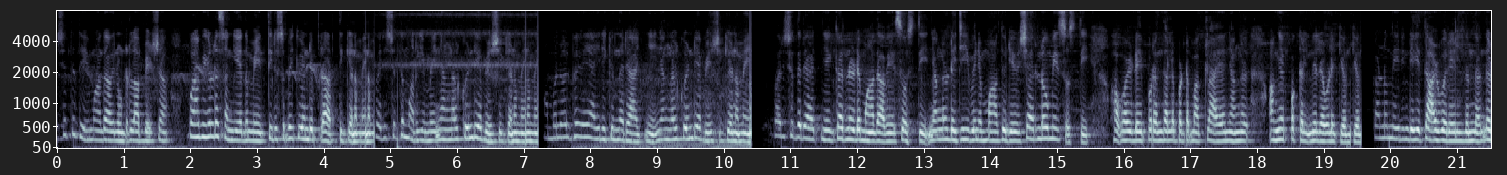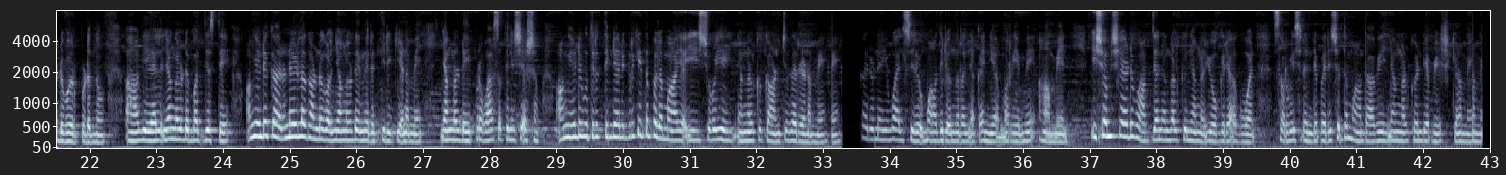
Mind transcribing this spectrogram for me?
പരിശുദ്ധ ദേവമാതാവിനോടുള്ള അപേക്ഷ പാപികളുടെ സങ്കേതമേ തിരുസഭയ്ക്ക് വേണ്ടി പ്രാർത്ഥിക്കണമേ. പരിശുദ്ധ മറിയമേ ഞങ്ങൾക്ക് വേണ്ടി അപേക്ഷിക്കണമേ. അമലോത്ഭവയായിരിക്കുന്ന രാജ്ഞി ഞങ്ങൾക്ക് വേണ്ടി അപേക്ഷിക്കണമേ. പരിശുദ്ധ രാജ്ഞി കരുണയുടെ മാതാവേ സ്വസ്തി ഞങ്ങളുടെ ജീവനും മാധുര്യവും ശരണവുമേ സ്വസ്തി. അവയുടെ പുറന്തള്ളപ്പെട്ട മക്കളായ ഞങ്ങൾ അങ്ങേപ്പക്കൽ നിലവിളിക്കുന്നു കണ്ണുനീരിന്റെ ഈ താഴ്വരയിൽ നിന്ന് നെടുവേർപ്പെടുന്നു. ആകയാൽ ഞങ്ങളുടെ മധ്യസ്ഥെ അങ്ങയുടെ കരുണയുള്ള കണ്ണുകൾ ഞങ്ങളുടെ നിരത്തിരിക്കണമേ ഞങ്ങളുടെ ഈ പ്രവാസത്തിന് ശേഷം അങ്ങയുടെ ഉദരത്തിന്റെ അനുഗ്രഹീത ഫലമായ ഈശോയെ ഞങ്ങൾക്ക് കാണിച്ചു തരണമേ. കരുണയും വാത്സല്യവും മാധുര്യവും നിറഞ്ഞ കന്യാമറിയമ്മേ ആമേൻ. ഈശോംശയുടെ വാഗ്ദാനങ്ങൾക്ക് ഞങ്ങൾ യോഗ്യരാകുവാൻ സർവീശ്വരന്റെ പരിശുദ്ധ മാതാവെ ഞങ്ങൾക്ക് വേണ്ടി അപേക്ഷിക്കണമേ.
